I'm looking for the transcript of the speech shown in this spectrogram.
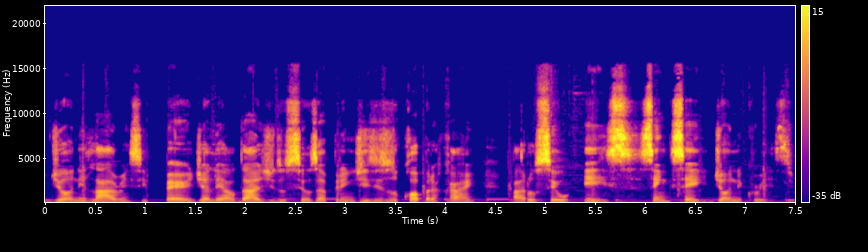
Johnny Lawrence perde a lealdade dos seus aprendizes do Cobra Kai para o seu ex-sensei Johnny Chris.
